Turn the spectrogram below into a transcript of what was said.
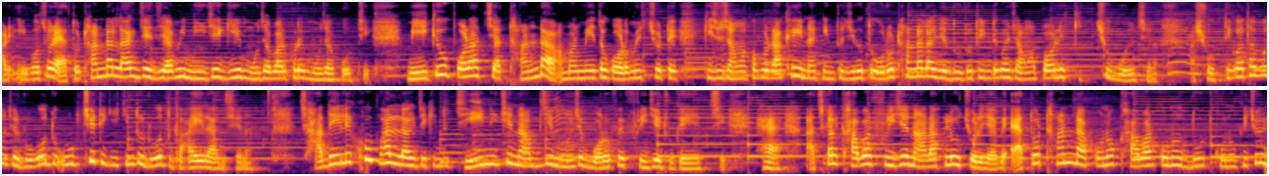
আর এবছর এত ঠান্ডা লাগছে যে আমি নিজে গিয়ে মোজা বার করে মোজা পরছি। মেয়েকেও পরাচ্ছি আর ঠান্ডা? আমার মেয়ে তো গরমের চোটে কিছু জামা কাপড় রাখেই না, কিন্তু যেহেতু ওরও ঠান্ডা লাগছে, দুটো তিনটে করে জামা পরালে কিচ্ছু বলছে না। আর সত্যি কথা বলছে রোদ উঠছে ঠিকই, কিন্তু রোদ গায়ে লাগছে না। ছাদে এলে খুব ভালো লাগছে, কিন্তু যেই নিচে নামছি মনে হচ্ছে বরফে ফ্রিজে ঢুকে যাচ্ছি। হ্যাঁ আজকাল খাবার ফ্রিজে না রাখলেও চলে যাবে। এত ঠান্ডা, কোনো খাবার, কোনো দুধ, কোনো কিছুই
